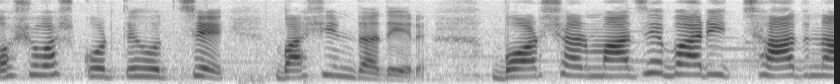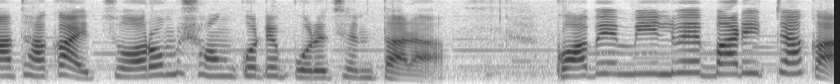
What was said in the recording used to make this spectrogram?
বসবাস করতে হচ্ছে বাসিন্দাদের। বর্ষার মাঝে বাড়ির ছাদ না থাকায় চরম সংকটে পড়েছেন তারা। কবে মিলবে বাড়ির টাকা?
